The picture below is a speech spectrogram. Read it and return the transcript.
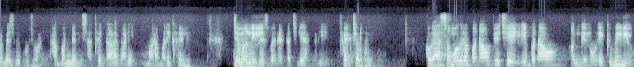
રમેશભાઈ ભુજવાણી, આ બંનેની સાથે ગાળાગાળી મારામારી કરેલી, જેમાં નિલેશભાઈને ટચલી આંગળીએ ફ્રેક્ચર થયેલું હવે આ સમગ્ર બનાવ જે છે એ બનાવ અંગેનો એક વીડિયો,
